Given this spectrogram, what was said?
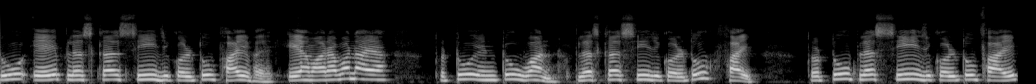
टू ए प्लस का C is equal to five है। ए हमारा वन आया तो टू इंटू वन प्लस का C is equal to five तो two plus C is equal to five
